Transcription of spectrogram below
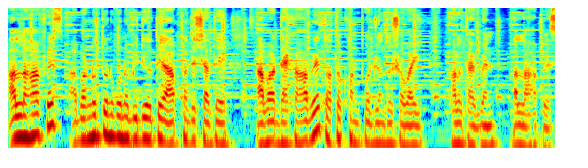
আল্লাহ হাফেজ। আবার নতুন কোনো ভিডিওতে আপনাদের সাথে আবার দেখা হবে। ততক্ষণ পর্যন্ত সবাই ভালো থাকবেন। আল্লাহ হাফেজ।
